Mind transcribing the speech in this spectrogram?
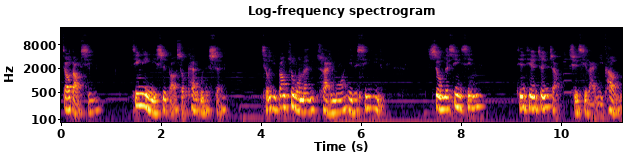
教导行，经历你是保守看顾的神。求你帮助我们揣摩你的心意，使我们的信心天天增长，学习来依靠你，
